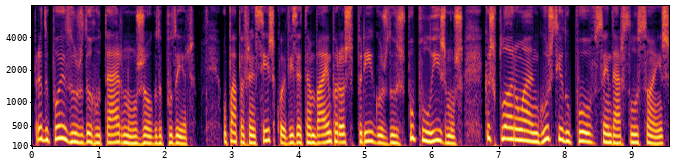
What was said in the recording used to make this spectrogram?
para depois os derrotar num jogo de poder. O Papa Francisco avisa também para os perigos dos populismos que exploram a angústia do povo sem dar soluções,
